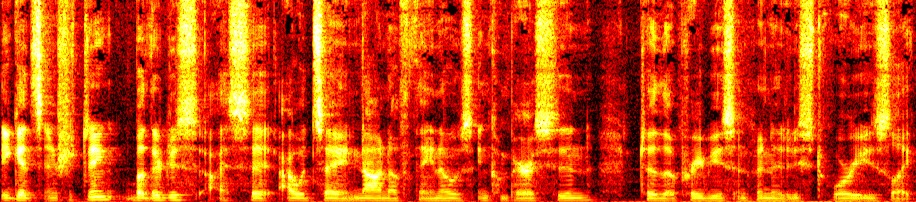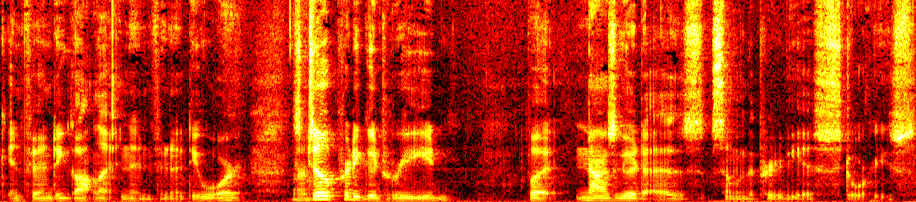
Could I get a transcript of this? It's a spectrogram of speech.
It gets interesting, but they're just I said I would say not enough Thanos in comparison to the previous Infinity stories like Infinity Gauntlet and Infinity War. Right. Still a pretty good read, but not as good as some of the previous stories.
